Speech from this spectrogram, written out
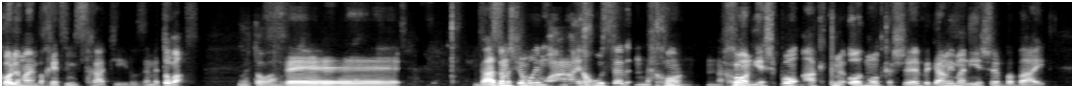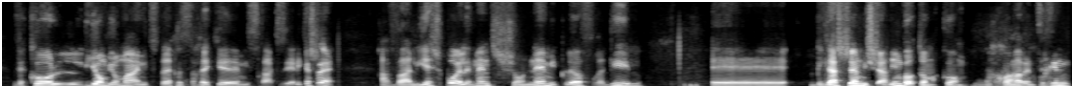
כל יומיים וחצי משחק, כאילו, זה מטורף. מטורף. ו... ואז אנשים אומרים, וואו, איך הוא עושה את זה? נכון, נכון, יש פה אקט מאוד מאוד קשה, וגם אם אני אשב בבית וכל יום-יומיים אצטרך לשחק אה, משחק, זה יהיה לי קשה. אבל יש פה אלמנט שונה מפלייאוף רגיל, אה, בגלל שהם נשארים באותו מקום. נכון. כלומר, הם צריכים,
